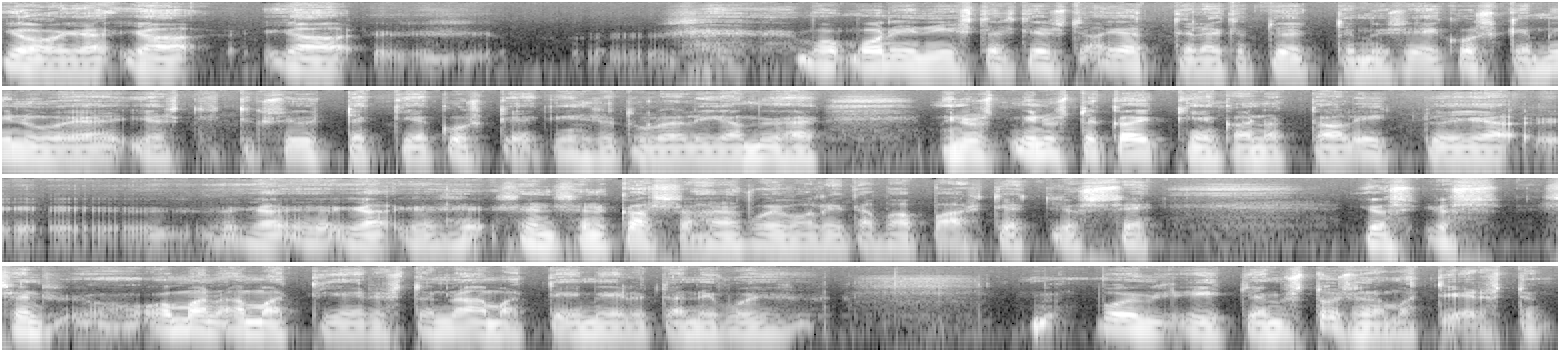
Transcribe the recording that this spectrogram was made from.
Joo, ja, ja, ja moni niistä tietysti ajattelee, että työttömyys ei koske minua ja, ja sitten kun se yhtäkkiä koskeekin, se tulee liian myöhään. Minusta, minusta kaikkien kannattaa liittyä ja, ja, ja, ja sen, sen kassahan voi valita vapaasti, että jos, se, jos, jos sen oman ammattijärjestön ammatti ei miellytä, niin voi, voi liittyä myös toisen ammattijärjestön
